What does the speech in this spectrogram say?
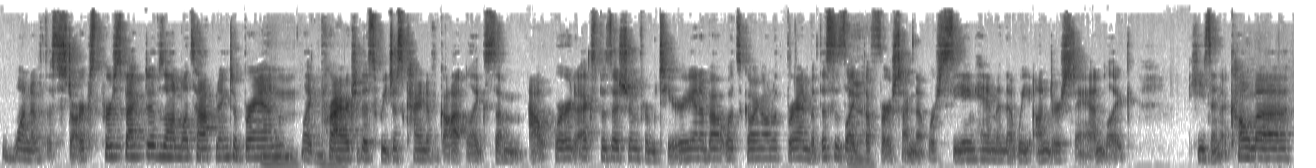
one of the Stark's perspectives on what's happening to Bran. Mhm, like mhm. prior to this, we just kind of got like some outward exposition from Tyrion about what's going on with Bran, but this is like Yeah. the first time that we're seeing him and that we understand like he's in a coma.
